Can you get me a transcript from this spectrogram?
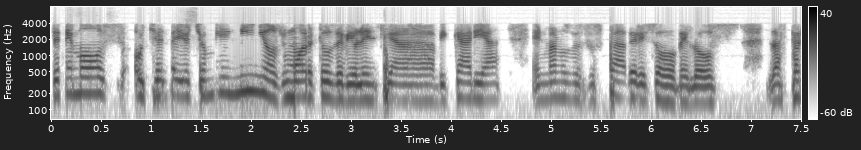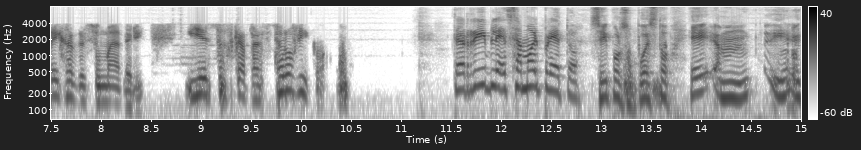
tenemos 88 mil niños muertos de violencia vicaria en manos de sus padres o de los las parejas de su madre. Y esto es catastrófico. Terrible, Samuel Prieto. Sí, por supuesto. Eh, mm, eh,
